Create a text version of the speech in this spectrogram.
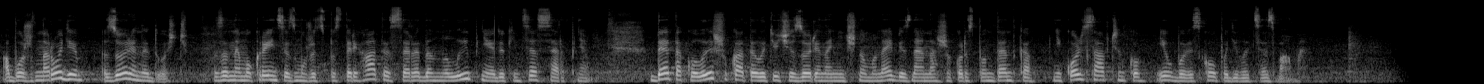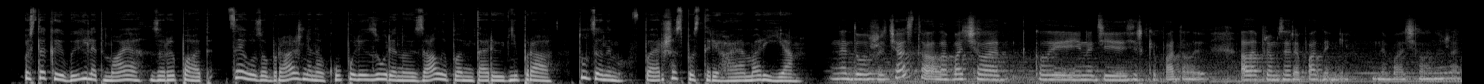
або ж в народі зоряний дощ. За ним українці зможуть спостерігати з середини липня і до кінця серпня. Де та коли шукати летючі зорі на нічному небі, знає наша кореспондентка Ніколь Савченко і обов'язково поділиться з вами. Ось такий вигляд має зорепад. Це його зображення на куполі зоряної зали планетарію Дніпра. Тут за ним вперше спостерігає Марія. Не дуже часто, але бачила, коли іноді зірки падали, але прям зарепади ні, не бачила, на жаль.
